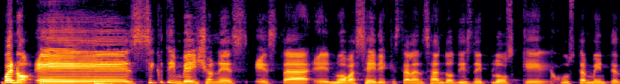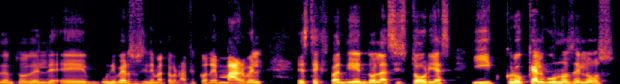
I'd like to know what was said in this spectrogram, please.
Bueno, eh, Secret Invasion es esta eh, nueva serie que está lanzando Disney Plus, que justamente dentro del eh, universo cinematográfico de Marvel está expandiendo las historias y creo que algunos de los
